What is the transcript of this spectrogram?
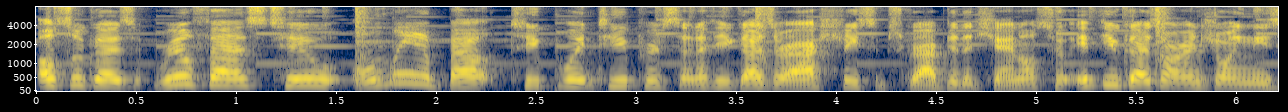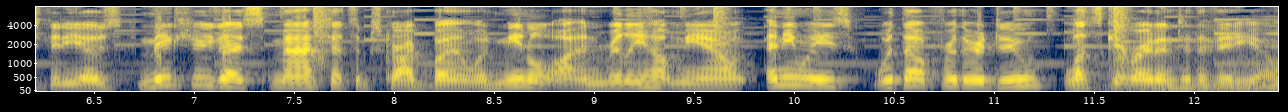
Also guys, real fast too, only about 2.2% of you guys are actually subscribed to the channel, so if you guys are enjoying these videos, make sure you guys smash that subscribe subscribe button would mean a lot and really help me out. Anyways, without further ado, let's get right into the video.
